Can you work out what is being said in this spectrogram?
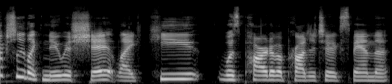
actually like knew his shit. Like he was part of a project to expand the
